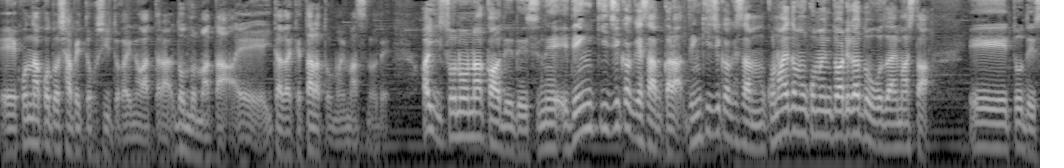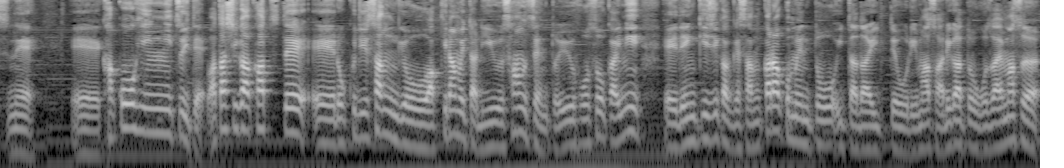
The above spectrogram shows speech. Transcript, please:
えー、こんなこと喋ってほしいとかいうのがあったら、どんどんまた、えー、いただけたらと思いますので。はい、その中でですね、電気仕掛けさんから、電気仕掛けさんもこの間もコメントありがとうございました。えーとですね、えー、加工品について、私がかつて、えー、6次産業を諦めた理由3選という放送回に、えー、電気仕掛けさんからコメントをいただいております。ありがとうございます。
